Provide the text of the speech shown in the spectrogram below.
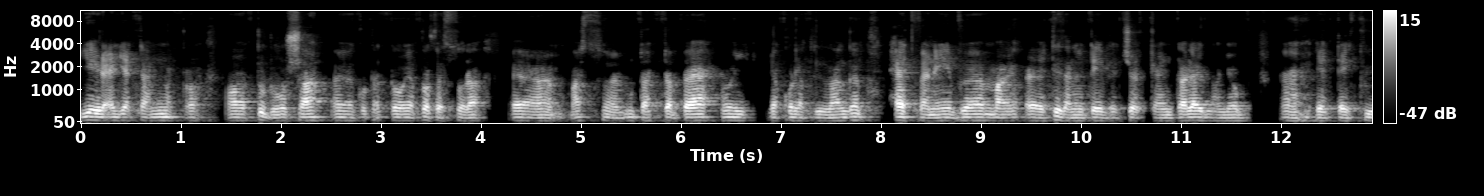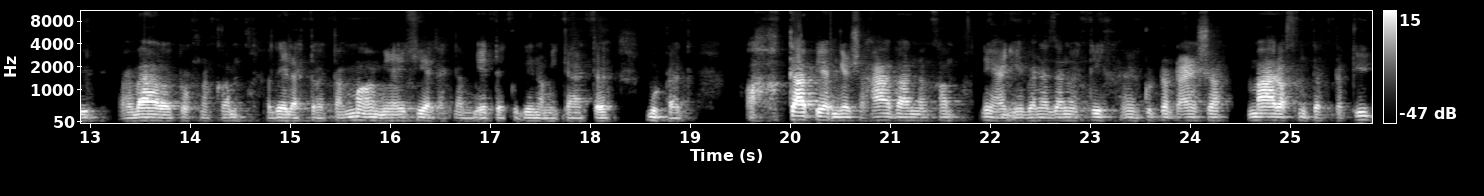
Yale Egyetemnek a, a tudósa, kutatója, professzora azt mutatta be, hogy gyakorlatilag 70 év, majd 15 évre csökkent a legnagyobb értékű vállalatoknak az élettartama, ami egy hihetetlen értékű dinamikát mutat. A KPMG és a Harvardnak a néhány évvel ezelőtti kutatása már azt mutatta ki,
